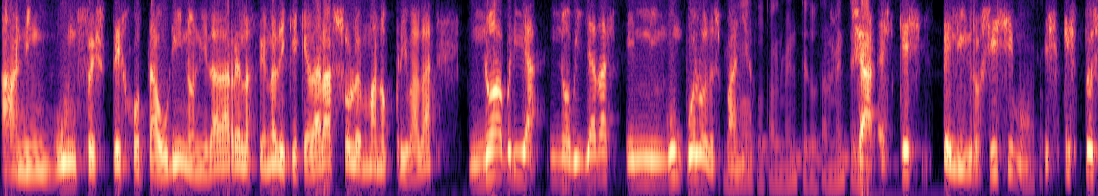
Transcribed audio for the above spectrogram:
a ningún festejo taurino ni nada relacionado y que quedara solo en manos privadas, no habría novilladas en ningún pueblo de España. No, totalmente, totalmente. O sea, es que es peligrosísimo, claro. es que esto es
